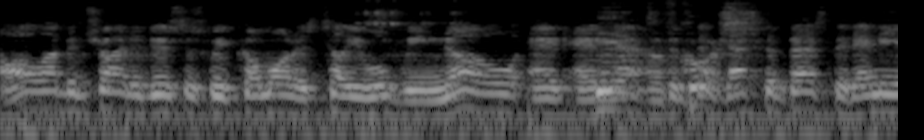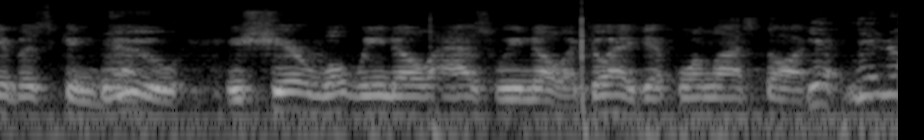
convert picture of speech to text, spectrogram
all I've been trying to do since we've come on is tell you what we know, and, and Yeah, that's, of the, course. that's the best that any of us can Yeah. do is share what we know as we know it. Go ahead, get one last thought. Yeah, you know,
